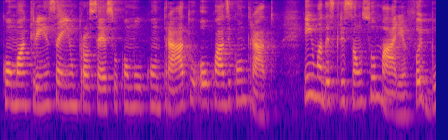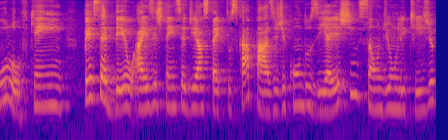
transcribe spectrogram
como a crença em um processo como contrato ou quase contrato. Em uma descrição sumária, foi Bulov quem percebeu a existência de aspectos capazes de conduzir à extinção de um litígio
